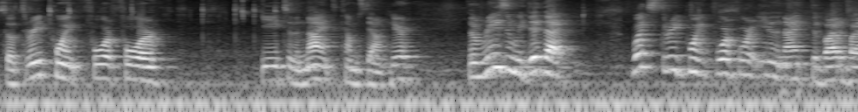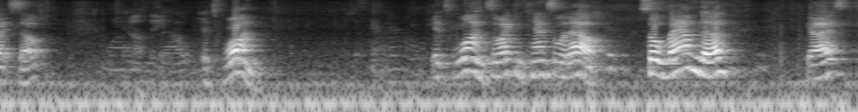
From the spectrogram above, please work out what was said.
So 3.44 e to the ninth comes down here. The reason we did that, what's 3.44 e to the ninth divided by itself? It's 1. It's 1, so I can cancel it out. So lambda, guys,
